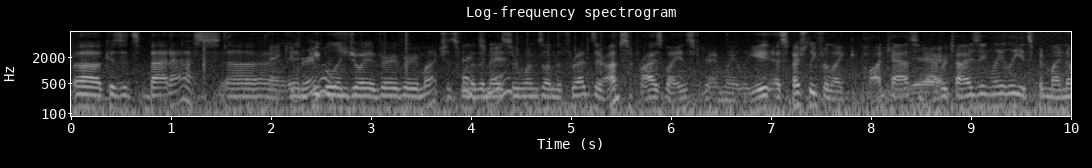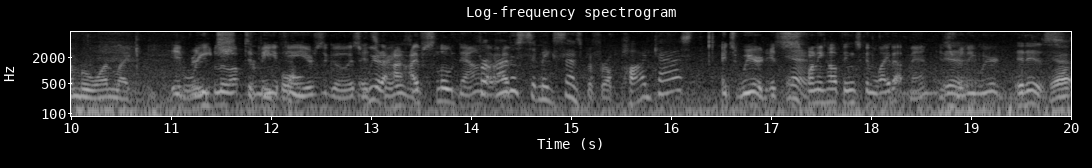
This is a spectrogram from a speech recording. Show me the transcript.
because it's badass, uh, Thank you and people much. enjoy it very, very much. It's one of the Thanks, man. nicer ones on the threads there. I'm surprised by Instagram lately, especially for like podcasts and advertising. Lately, it's been my number one like it really blew up to for me people. a few years ago. It's, It's weird. I, crazy. I've slowed down. For I've- artists, it makes sense, but for a podcast, it's weird. It's Yeah. funny how things can light up, man. It's Yeah. really weird. It is. Yeah,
